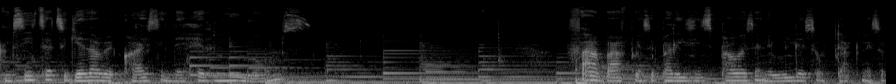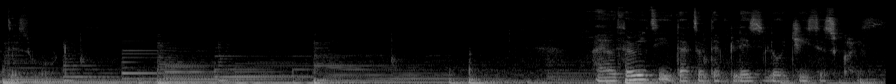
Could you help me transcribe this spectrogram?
I'm seated together with Christ in the heavenly realms, far above principalities, powers, and the rulers of darkness of this world. Authority is that of the blessed Lord Jesus Christ.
